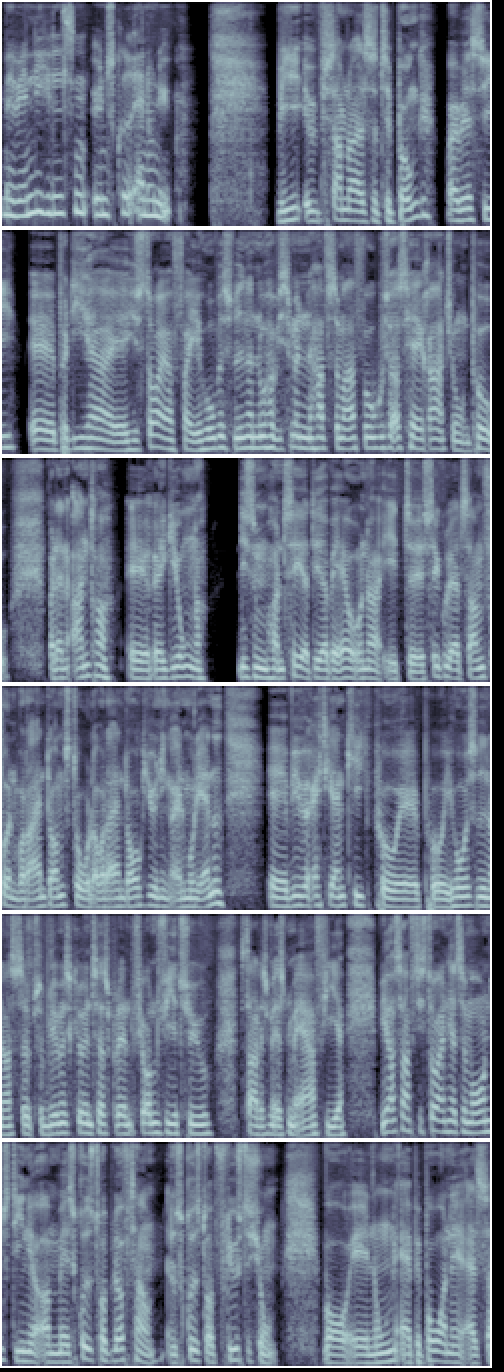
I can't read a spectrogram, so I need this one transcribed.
Med venlig hilsen, ønsket anonym. Vi øh, samler altså til bunke, hvad jeg vil sige, øh, på de her øh, historier fra Jehovas vidner. Nu har vi simpelthen haft så meget fokus, også her i radioen, på, hvordan andre øh, regioner ligesom håndtere det at være under et øh, sekulært samfund, hvor der er en domstol, og hvor der er en lovgivning og alt muligt andet. Øh, vi vil rigtig gerne kigge på, øh, på Jehovas hovedsiden også, så, så bliver man skrive ind til os på den 1424, startes med med R4. Vi har også haft historien her til morgen, Stine, om øh, Skrydstrup Lufthavn, eller Skrydstrup Flyvestation, hvor øh, nogle af beboerne altså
